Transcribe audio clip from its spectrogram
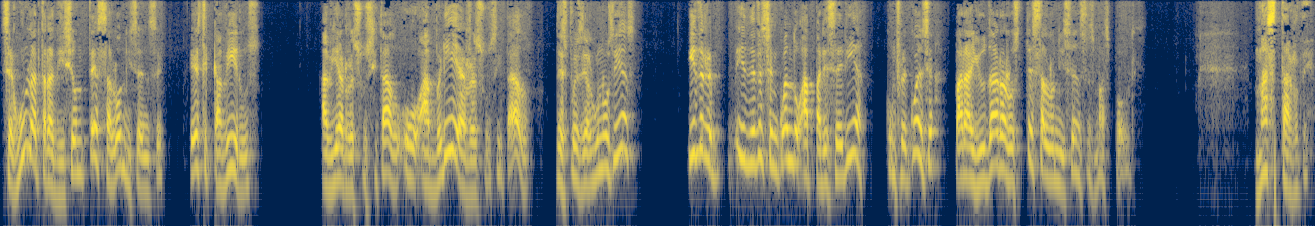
Según la tradición tesalonicense, este Cabirus había resucitado o habría resucitado después de algunos días y de, y de vez en cuando aparecería con frecuencia para ayudar a los tesalonicenses más pobres. Más tarde,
